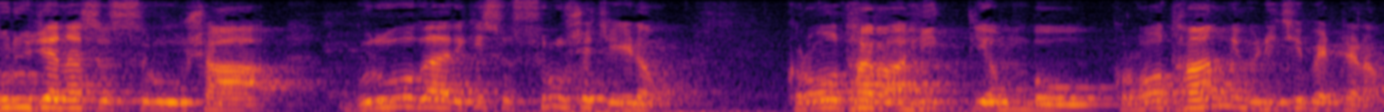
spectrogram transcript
గురుజన శుశ్రూష. గురువు గారికి శుశ్రూష చేయడం. క్రోధరాహిత్యంబు క్రోధాన్ని విడిచిపెట్టడం.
